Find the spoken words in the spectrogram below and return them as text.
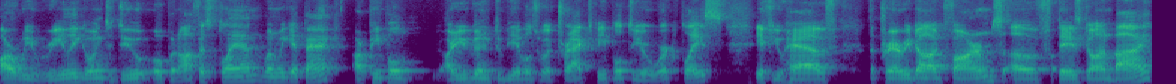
Are we really going to do open office plan when we get back? Are people, are you going to be able to attract people to your workplace if you have the prairie dog farms of days gone by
